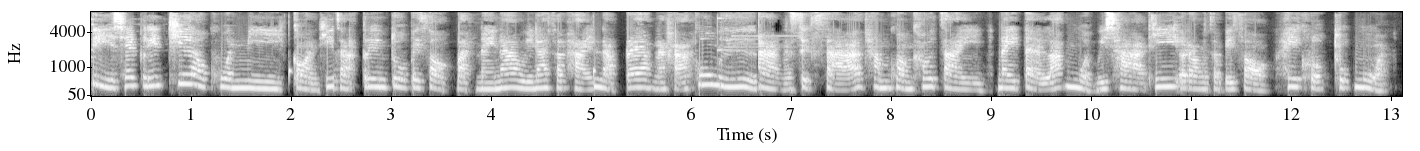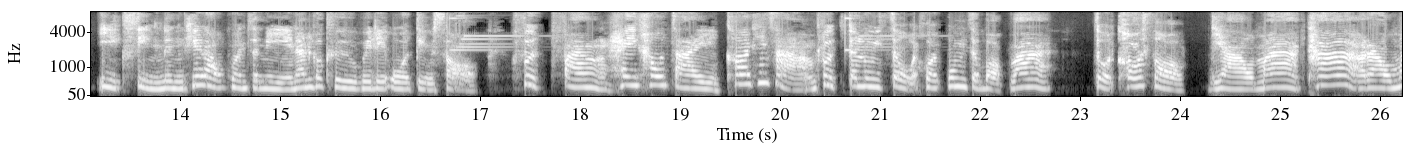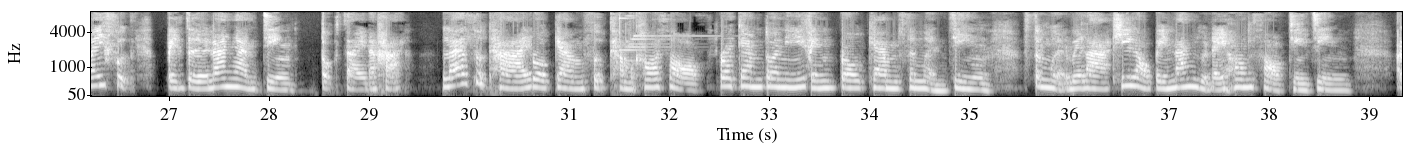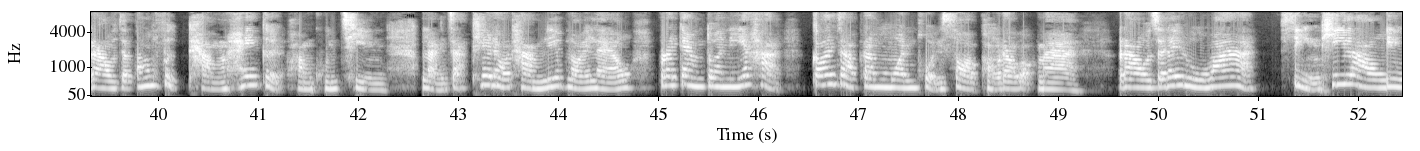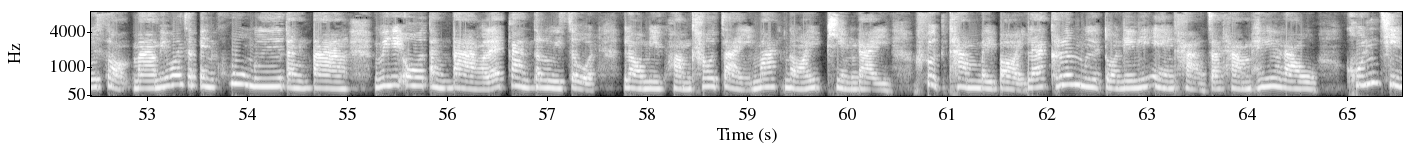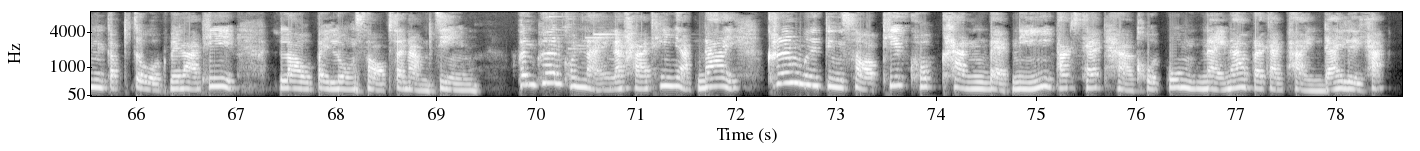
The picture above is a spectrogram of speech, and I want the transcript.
สี่เช็คลิสต์ที่เราควรมีก่อนที่จะเตรียมตัวไปสอบบัตรในหน้าวินาศภัยอันดับแรกนะคะคู่มืออ่านศึกษาทำความเข้าใจในแต่ละหมวดวิชาที่เราจะไปสอบให้ครบทุกหมวด อีกสิ่งหนึ่งที่เราควรจะมีนั่นก็คือวิดีโอติวสอบฝึกฟังให้เข้าใจ ข้อที่สามฝึกตะลุยโจทย์โค้ชปุ้มจะบอกว่า โจทย์ข้อสอบยาวมาก ถ้าเราไม่ฝึกไปเจอหน้างานจริง ตกใจนะคะ และสุดท้ายโปรแกรมฝึกทำข้อสอบ โปรแกรมตัวนี้เป็นโปรแกรมเสมือนจริง เสมือนเวลาที่เราไปนั่งอยู่ในห้องสอบจริง ๆ เราจะต้องฝึกทำให้เกิดความคุ้นชิน หลังจากที่เราทำเรียบร้อยแล้ว โปรแกรมตัวนี้ค่ะ ก็จะประมวลผลสอบของเราออกมา เราจะได้รู้ว่า สิ่งที่เราดิวสอบมาไม่ว่าจะเป็นคู่มือต่างๆ วิดีโอต่างๆ และการตะลุยโจทย์ เรามีความเข้าใจมากน้อยเพียงใด ฝึกทำบ่อยๆ และเครื่องมือตัวนี้นี่เองค่ะ จะทำให้เราคุ้นชินกับโจทย์เวลาที่เราไปลงสอบสนามจริงเพื่อนๆ คนไหนนะคะที่อยากได้เครื่องมือติวสอบที่ครบครันแบบนี้ ทักแชทหาโค้ดปุ้มในหน้าประกันภัยได้เลยค่ะ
